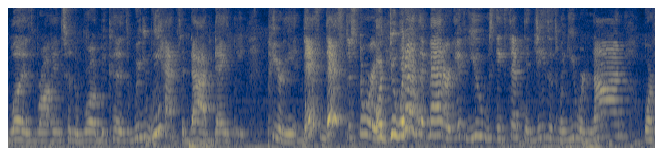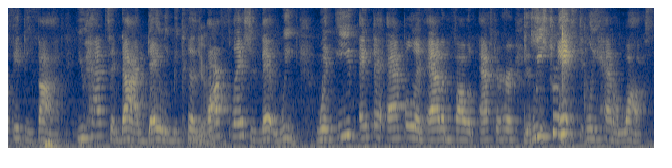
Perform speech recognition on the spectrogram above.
was brought into the world because we we had to die daily. Period. That's that's the story. Or do it. It doesn't matter if you accepted Jesus when you were nine or fifty five you have to die daily because yeah. our flesh is that weak. When Eve ate that apple and Adam followed after her, this we instantly had a loss.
